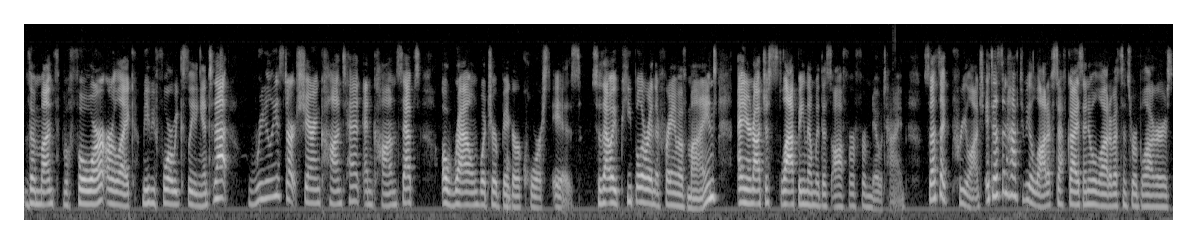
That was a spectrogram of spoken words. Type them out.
the month before or like maybe four weeks leading into that, really start sharing content and concepts around what your bigger course is. So that way people are in the frame of mind and you're not just slapping them with this offer from no time. So that's like pre launch. It doesn't have to be a lot of stuff, guys. I know a lot of us, since we're bloggers,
